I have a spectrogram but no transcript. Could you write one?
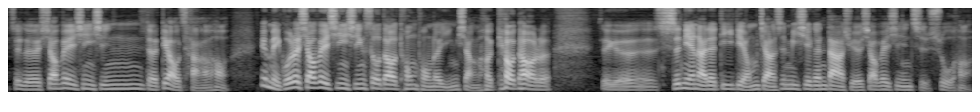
这个消费信心的调查哈，因为美国的消费信心受到通膨的影响哈，掉到了这个十年来的低点。我们讲的是密歇根大学消费信心指数哈，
